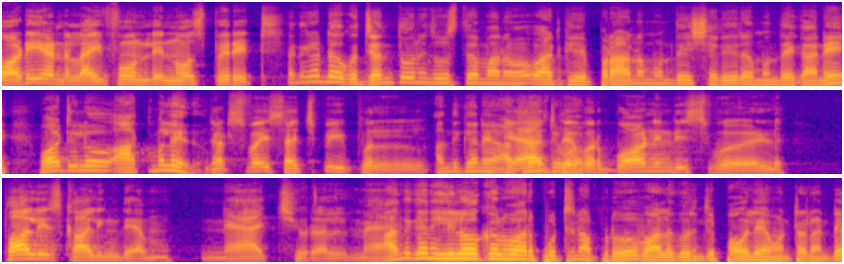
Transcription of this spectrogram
body and life only no spirit ఎందుకంటే ఒక జంతువుని చూస్తే మనం వాటికి ప్రాణం ఉంది శరీరం ఉంది కానీ వాటిలో ఆత్మ లేదు. దట్స్ వై సచ్ పీపుల్ అందుకనే అట్లాంటి in this world Paul is calling them natural man అందుకని ఈ లోకం వారు పుట్టినప్పుడు వాళ్ళ గురించి పౌల్ ఏమంటాడంటే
